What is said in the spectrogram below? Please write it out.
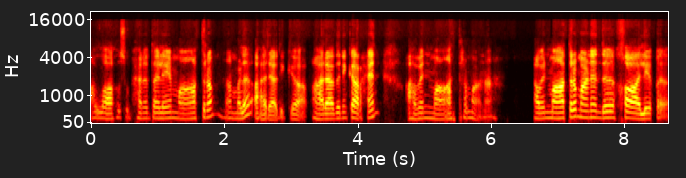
അള്ളാഹു സുബാന തലയെ മാത്രം നമ്മൾ ആരാധിക്കുക. ആരാധനയ്ക്ക് അർഹൻ അവൻ മാത്രമാണ്. അവൻ മാത്രമാണ് എന്ത്? ഖാലിഖ്.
